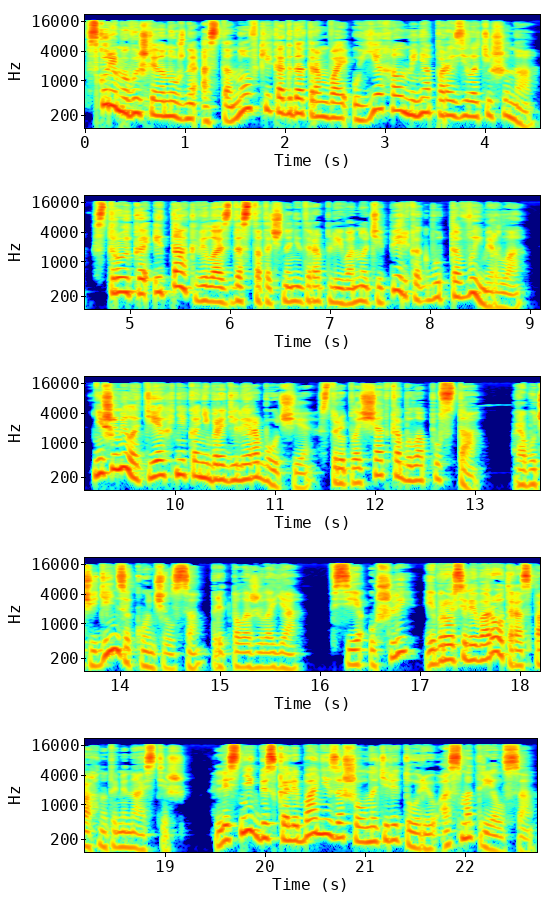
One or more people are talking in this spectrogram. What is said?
Вскоре мы вышли на нужной остановке, когда трамвай уехал, меня поразила тишина. Стройка и так велась достаточно неторопливо, но теперь как будто вымерла. Не шумела техника, не бродили рабочие. Стройплощадка была пуста. «Рабочий день закончился», – предположила я. Все ушли и бросили ворота распахнутыми настежь. Лесник без колебаний зашел на территорию, осмотрелся.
